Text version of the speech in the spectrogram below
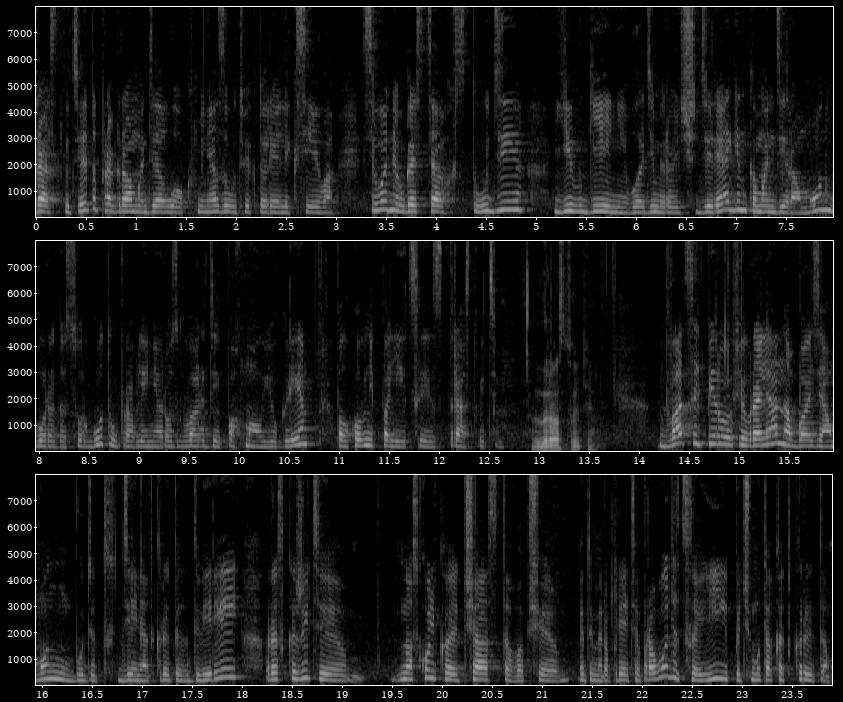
Здравствуйте, это программа «Диалог». Меня зовут Виктория Алексеева. Сегодня в гостях студии Евгений Владимирович Дерягин, командир ОМОН города Сургута, управления Росгвардии по Хмау-Югре, полковник полиции. Здравствуйте. Здравствуйте. 21 февраля на базе ОМОН будет День открытых дверей. Расскажите, насколько часто вообще это мероприятие проводится и почему так открыто?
